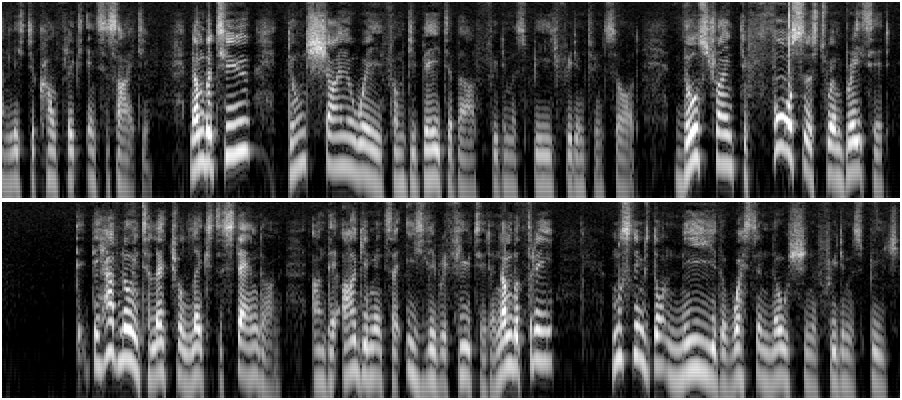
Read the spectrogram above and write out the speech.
and leads to conflict in society. Number two, don't shy away from debate about freedom of speech, freedom to insult. Those trying to force us to embrace it, they have no intellectual legs to stand on, and their arguments are easily refuted. And number three, Muslims don't need the Western notion of freedom of speech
